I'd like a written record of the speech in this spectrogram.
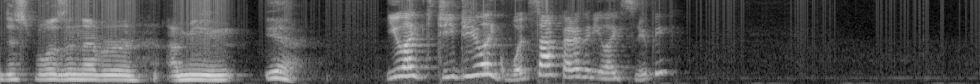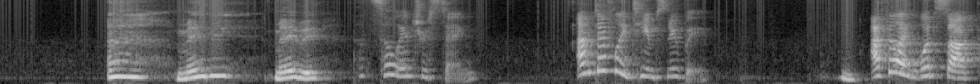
Just wasn't ever. I mean, yeah. You like? do you, do you like Woodstock better than you like Snoopy? Maybe, maybe. That's so interesting. I'm definitely Team Snoopy. I feel like Woodstock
